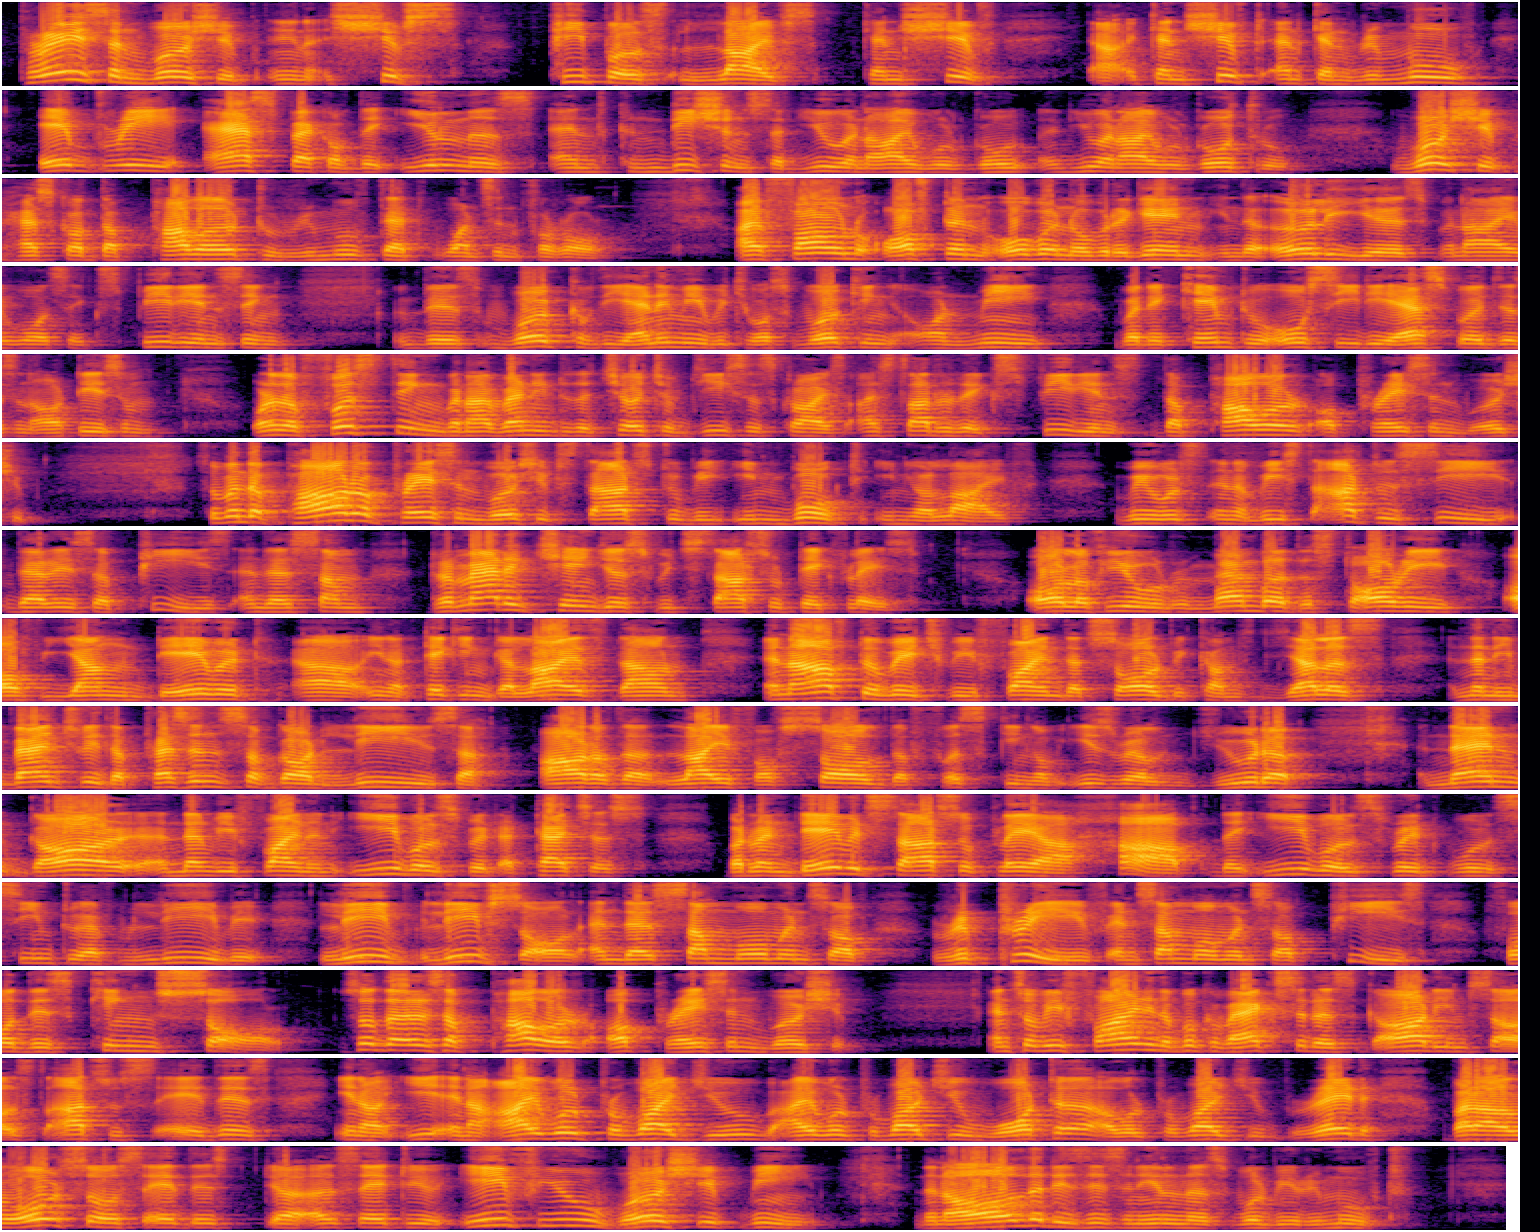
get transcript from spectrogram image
Praise and worship in shifts people's lives can shift uh, can shift and can remove every aspect of the illness and conditions that you and I will go you and I will go through. Worship has got the power to remove that once and for all. I found often over and over again in the early years when I was experiencing this work of the enemy which was working on me when it came to OCD, Asperger's, and autism. One of the first things when I went into the Church of Jesus Christ, I started to experience the power of praise and worship. So when the power of praise and worship starts to be invoked in your life, we will you know, we start to see there is a peace and there's some dramatic changes which starts to take place. All of you remember the story of young David, uh, you know, taking Goliath down, and after which we find that Saul becomes jealous, and then eventually the presence of God leaves uh, out of the life of Saul, the first king of Israel and Judah. And then God, and then we find an evil spirit attaches. But when David starts to play a harp, the evil spirit will seem to have leave, leave, leave Saul, and there's some moments of reprieve and some moments of peace for this King Saul. So there is a power of praise and worship. And so we find in the book of Exodus, God Himself starts to say this, you know, you know, I will provide you, I will provide you water, I will provide you bread, but I'll also say this, uh, say to you, if you worship me, then all the disease and illness will be removed.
